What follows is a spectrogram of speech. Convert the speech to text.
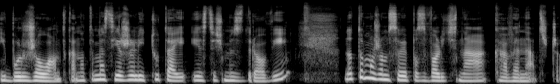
i ból żołądka. Natomiast jeżeli tutaj jesteśmy zdrowi, no to możemy sobie pozwolić na kawę na czczo.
